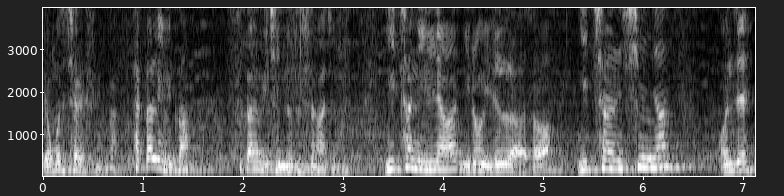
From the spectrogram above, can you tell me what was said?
0부터 시작했으니까. 헷갈립니까? 헷갈리면 2001년부터 시작하죠. 2001년 1월 1일 나와서 2010년 언제?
